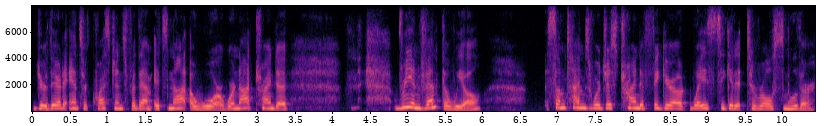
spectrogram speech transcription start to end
you're there to answer questions for them. It's not a war. We're not trying to reinvent the wheel. Sometimes we're just trying to figure out ways to get it to roll smoother,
